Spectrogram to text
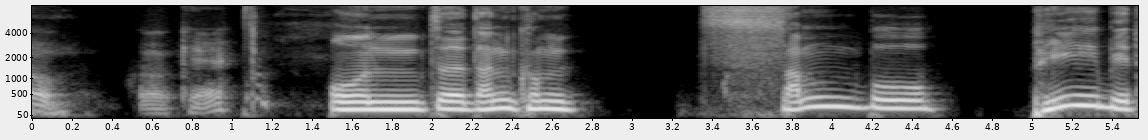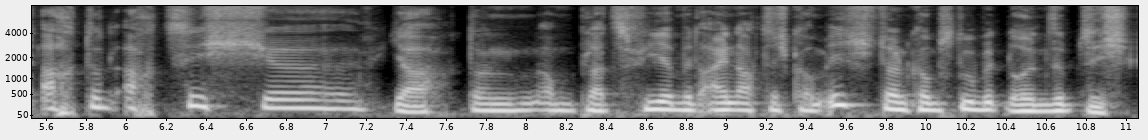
Oh, okay. Und äh, dann kommt Sambo P mit 88. Äh, ja, dann am Platz 4 mit 81 komme ich. Dann kommst du mit 79.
